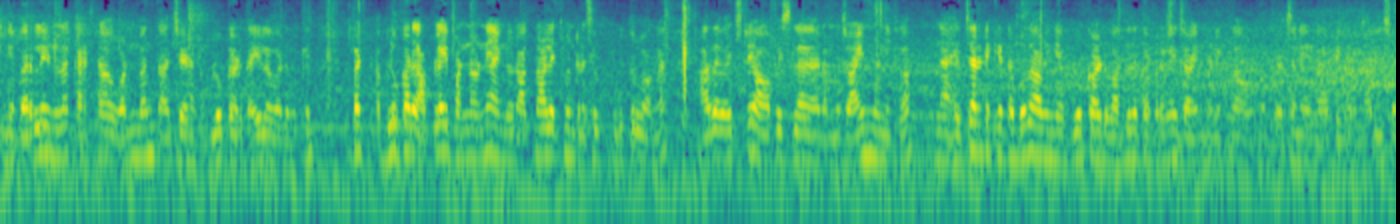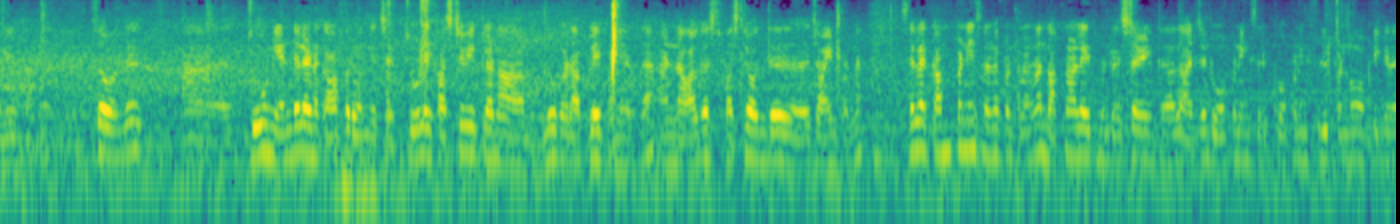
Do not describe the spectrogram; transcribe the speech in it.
இங்கே பெர்லினில் கரெக்டாக ஒன் மந்த் ஆச்சு எனக்கு ப்ளூ கார்டு கையில் வர்றதுக்கு. பட் ப்ளூ கார்டு அப்ளை பண்ணோடனே அங்கே ஒரு அக்னாலேஜ்மெண்ட் ரெசிப்ட் கொடுத்துருவாங்க. அதை வச்சுட்டு ஆஃபீஸில் நம்ம ஜாயின் பண்ணிக்கலாம். நான் ஹெச்ஆர்கிட்ட கேட்டபோது அவங்க ப்ளூ கார்டு வந்ததுக்கப்புறமே ஜாயின் பண்ணிக்கலாம் ஒன்றும் பிரச்சனை இல்லை. அப்படிங்கிற மாதிரி சொல்லியிருந்தாங்க ஸோ வந்து ஜூன் எண்டில் எனக்கு ஆஃபர் வந்துச்சு. ஜூலை ஃபஸ்ட்டு வீக்கில் நான் ப்ளூ கார்டு அப்ளை பண்ணியிருந்தேன். அண்ட் ஆகஸ்ட் ஃபஸ்ட்டு வந்து ஜாயின் பண்ணேன். சில கம்பெனிஸில் என்ன பண்ணுறாங்கன்னா அந்த அக்னாலேஜ்மெண்ட் வச்சு எனக்கு ஏதாவது அர்ஜென்ட் ஓப்பனிங்ஸ் இருக்குது ஓப்பனிங் ஃபில் பண்ணும் அப்படிங்கிற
